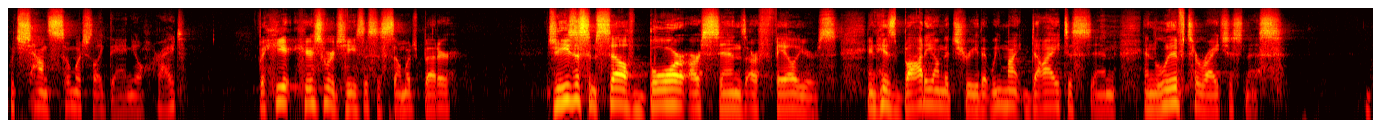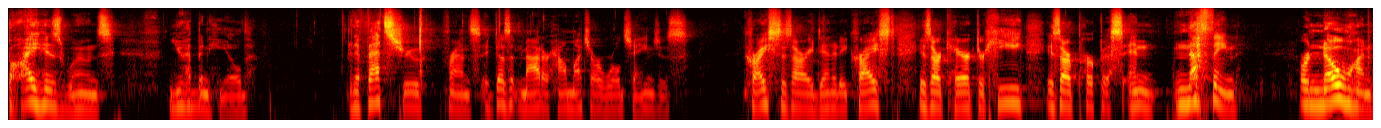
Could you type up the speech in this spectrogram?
which sounds so much like Daniel, right? But here, here's where Jesus is so much better. Jesus himself bore our sins, our failures, in his body on the tree that we might die to sin and live to righteousness. By his wounds, you have been healed. And if that's true, friends, it doesn't matter how much our world changes. Christ is our identity. Christ is our character. He is our purpose. And nothing or no one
